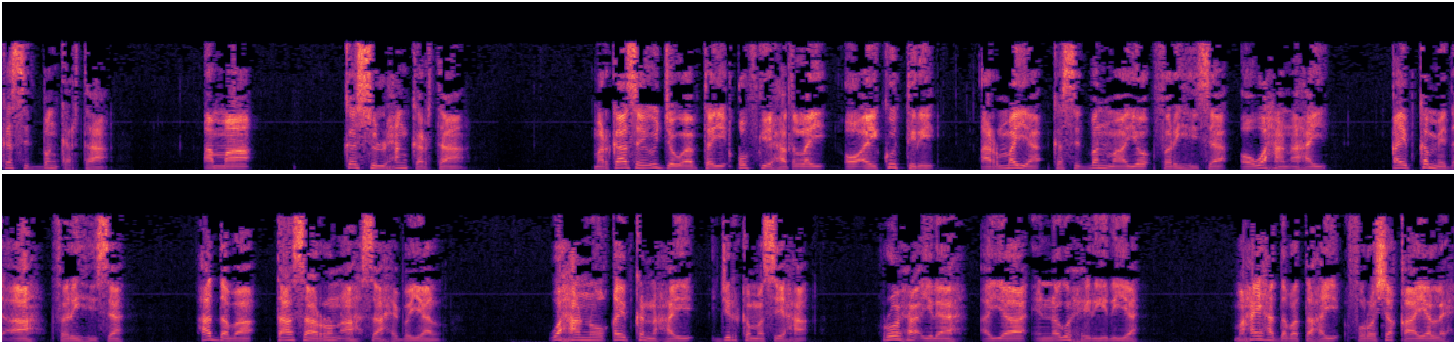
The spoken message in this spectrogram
ka sidban kartaa ama ka sulxan kartaa markaasay u jawaabtay qofkii hadlay oo ay ku tidhi armaya ka sidban maayo farihiisa oo waxaan ahay qayb ka mid ah farihiisa. Haddaba taasaa run ah saaxiibayaal. Waxaannu qayb ka nahay jidhka masiixa. Ruuxa ilaah ayaa inagu xidhiidhiya maxay haddaba tahay furasho qaayo leh?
